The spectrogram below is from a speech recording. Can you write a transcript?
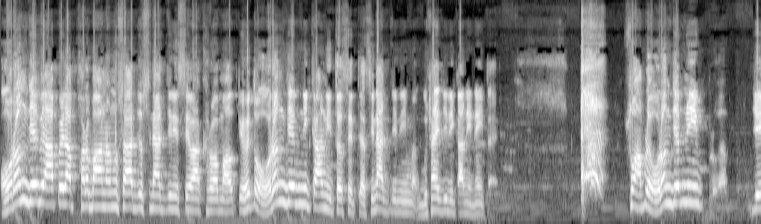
ઔરંગઝેબે આપેલા ફરમાન અનુસાર જો શ્રીનાથજીની સેવા કરવામાં આવતી હોય તો ઔરંગઝેબની કાની થશે ત્યાં શ્રીનાથજીની ગુસાઈજીની કાની નહીં થાય. શું આપણે ઔરંગઝેબની જે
